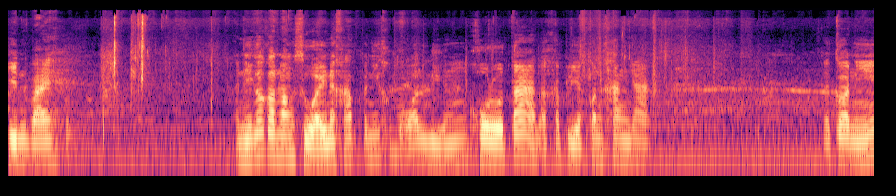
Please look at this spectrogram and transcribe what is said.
กินไป อันนี้ก็กำลังสวยนะครับ อันนี้เขาบอกว่าเลี้ยงโคโรต้าเหรอครับ เลี้ยงค่อนข้างยาก แล้วก็นนี้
